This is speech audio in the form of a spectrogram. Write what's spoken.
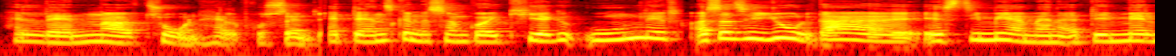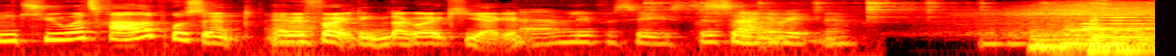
halvanden og to og en halv procent af danskerne, som går i kirke ugenligt. Og så til jul, der øh, estimerer man, at det er mellem 20 og 30 procent af befolkningen, der går i kirke. Ja, men lige præcis. Det er tankevækkende. håber,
